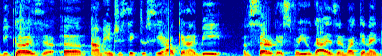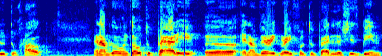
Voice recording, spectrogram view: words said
because uh, uh, I'm interested to see how can I be of service for you guys and what can I do to help. And I'm going to go to Patty, uh, and I'm very grateful to Patty that she's been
